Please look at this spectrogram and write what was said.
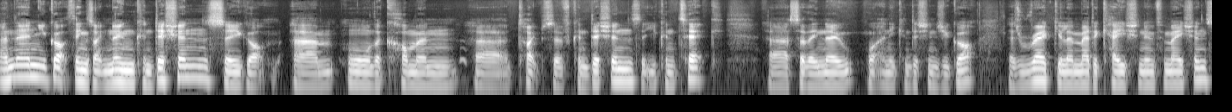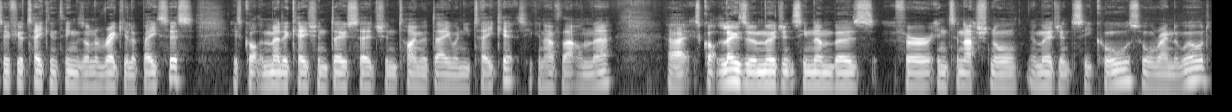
And then you've got things like known conditions. So you've got um, all the common uh, types of conditions that you can tick. Uh, so they know what any conditions you've got. There's regular medication information. So if you're taking things on a regular basis, it's got the medication dosage and time of day when you take it. So you can have that on there. Uh, it's got loads of emergency numbers for international emergency calls all around the world.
